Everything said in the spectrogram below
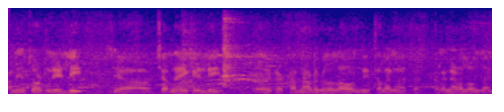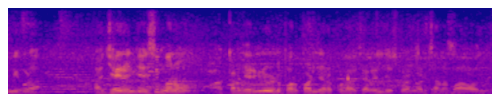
అన్ని చోట్ల వెళ్ళి చెన్నైకి వెళ్ళి కర్ణాటకలో ఎలా ఉంది తెలంగాణ తెలంగాణలో ఉంది అన్నీ కూడా అధ్యయనం చేసి మనం అక్కడ జరిగినటువంటి పొరపాటు జరగకుండా చర్యలు తీసుకోవడం కూడా చాలా బాగుంది.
